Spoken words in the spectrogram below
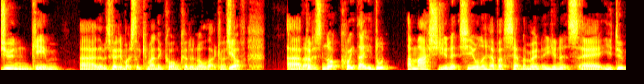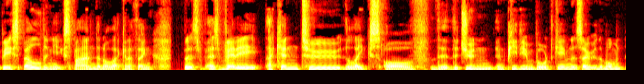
Dune game uh, that was very much like Command and Conquer and all that kind of Yep. stuff. Uh, but it's not quite that. You don't amass units. You only have a certain amount of units. Uh, you do base build and you expand and all that kind of thing. But it's it's very akin to the likes of the the Dune Imperium board game that's out at the moment.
